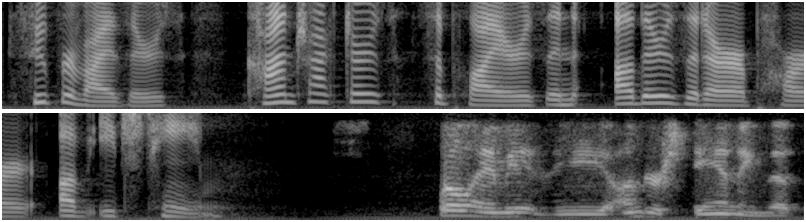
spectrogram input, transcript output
supervisors, contractors, suppliers, and others that are a part of each team? Well, Amy, the understanding that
